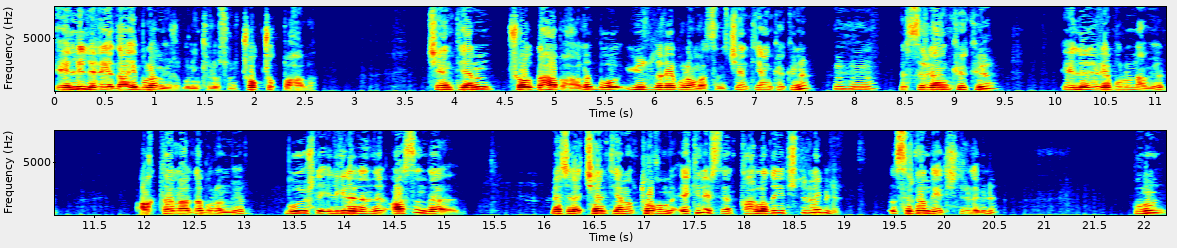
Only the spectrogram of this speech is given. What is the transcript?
e, 50 liraya dahi bulamıyoruz bunun kilosunu. Çok çok pahalı. Çentiyanın çok daha pahalı. Bu 100 liraya bulamazsınız çentiyan kökünü. Isırgan kökü 50 liraya bulunamıyor. Aktarlarda bulunmuyor. Bu işle ilgilenenler aslında mesela çentiyanın tohumu ekilirse tarlada yetiştirilebilir. Isırgan da yetiştirilebilir. Bunun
